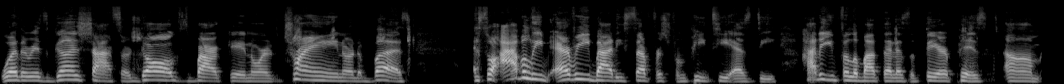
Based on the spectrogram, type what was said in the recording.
whether it's gunshots or dogs barking or the train or the bus. So I believe everybody suffers from PTSD. How do you feel about that as a therapist? Um,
